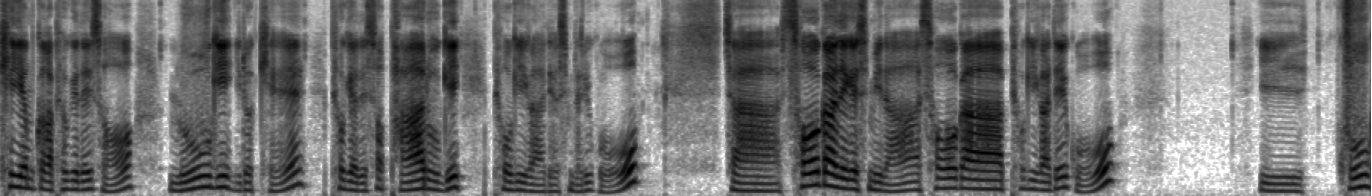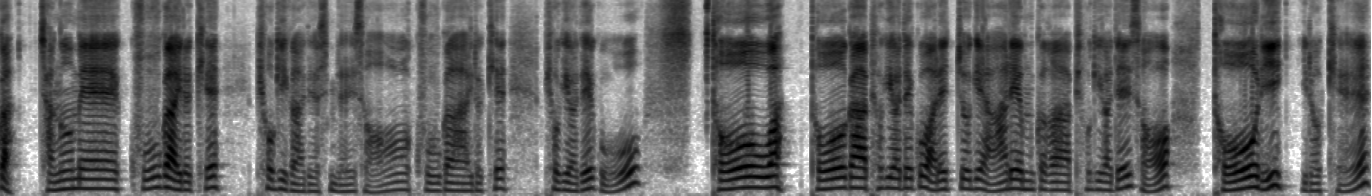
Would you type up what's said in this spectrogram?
K의 음가가 표기돼서 룩이 이렇게 표기가 돼서 바룩이 표기가 되었습니다. 그리고 자, 서가 되겠습니다. 서가 표기가 되고 이 구가 장음의 구가 이렇게 표기가 되었습니다. 그래서 구가 이렇게 표기가 되고 더와 더가 표기가 되고 아래쪽에 아래 음가가 표기가 돼서 덜이 이렇게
